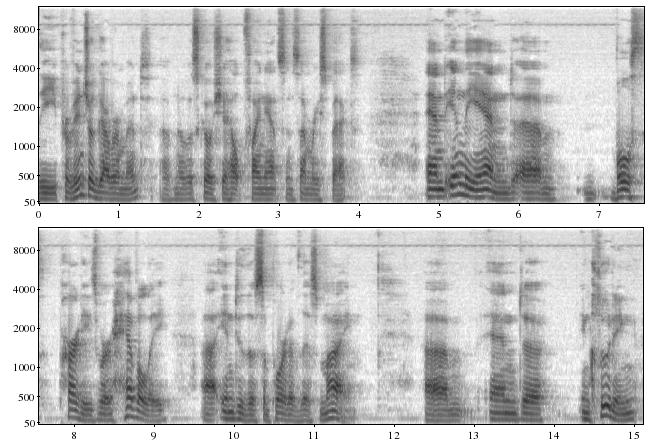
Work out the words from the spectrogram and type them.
The provincial government of Nova Scotia helped finance in some respects. And in the end, um, both parties were heavily uh, into the support of this mine, um, and uh, including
